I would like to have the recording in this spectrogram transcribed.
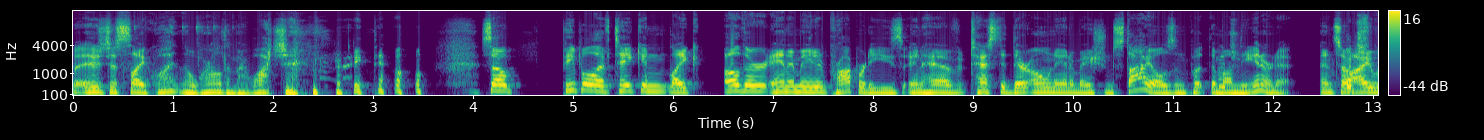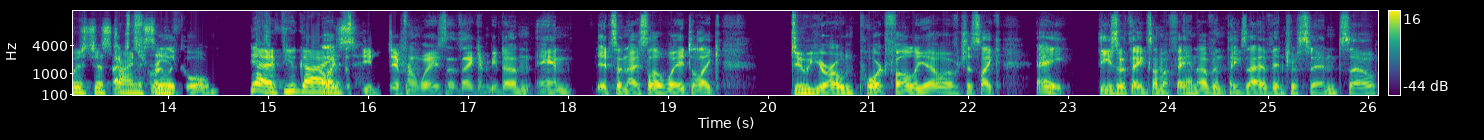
but it was just like, what in the world am I watching right now? So people have taken like other animated properties and have tested their own animation styles and put them Which- on the internet. And so I was just trying to That's see, really if- cool. yeah, if you I like to guys, see different ways that they can be done, and it's a nice little way to like do your own portfolio of just like, hey, these are things I'm a fan of and things I have interest in. So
